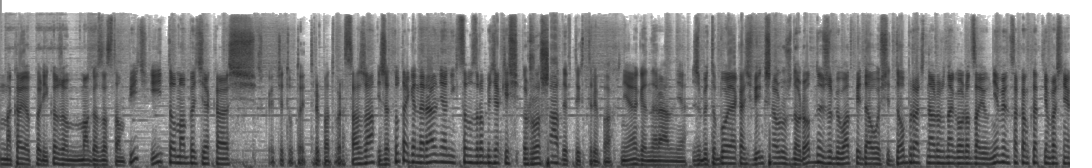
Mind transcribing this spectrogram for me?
na Kajo Perico, że ma go zastąpić. I to ma być jakaś, słuchajcie, tutaj tryb adwersarza. I że tutaj generalnie oni chcą zrobić jakieś roszady w tych trybach, nie? Generalnie. Żeby to była jakaś większa różnorodność, żeby łatwiej dało się dobrać na różnego rodzaju. Nie wiem, co konkretnie właśnie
